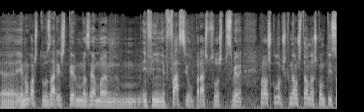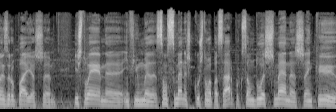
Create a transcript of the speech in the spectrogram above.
eh, eu não gosto de usar este termo, mas é uma, hum, enfim, fácil para as pessoas perceberem. Para os clubes que não estão nas competições europeias, eh, isto é, eh, enfim, uma, são semanas que custam a passar, porque são duas semanas em que,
